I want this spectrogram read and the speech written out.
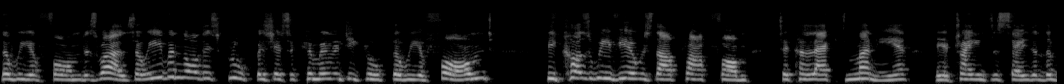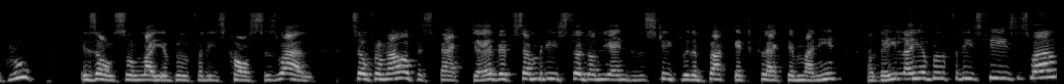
that we have formed as well. So even though this group is just a community group that we have formed, because we've used our platform to collect money, they're trying to say that the group is also liable for these costs as well. So from our perspective, if somebody stood on the end of the street with a bucket collecting money, are they liable for these fees as well?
